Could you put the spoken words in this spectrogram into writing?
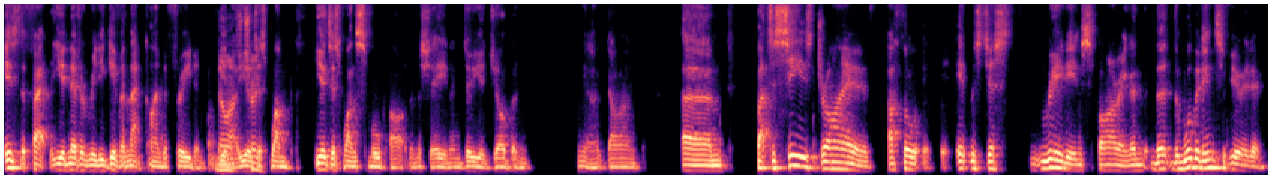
is the fact that you're never really given that kind of freedom. No, you know, you're true. just one, you're just one small part of the machine and do your job and, you know, go on. Um, but to see his drive, I thought it, it was just really inspiring. And the, the woman interviewing him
